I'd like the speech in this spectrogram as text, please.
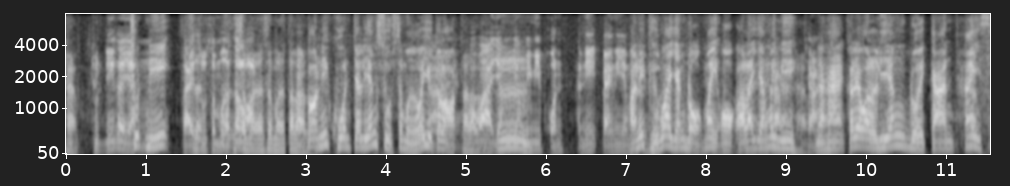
ครับ ชุดนี้ก็ยังชุดนี้ใส่สูตรเสมอตลอดเสมอเสมอตลอดตอนนี้ควรจะเลี้ยงสูตรเสมอไว้อยู่ตลอดตลอดเพราะว่ายังอืมยังไม่มีผล อันนี้แปลงนี้ยังไม่อันนี้มีถือว่ายังดอกไม่ออกอะไรยังไม่มีใช่นะฮะก็เรียกว่าเลี้ยงโดยการให้เส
